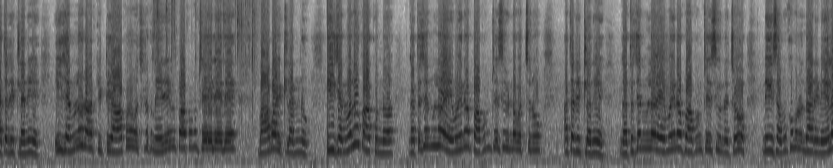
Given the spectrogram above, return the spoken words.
అతడిట్లని ఈ జన్మలో నాకు ఇట్టి ఆపద వచ్చినకు నేనేమి పాపము చేయలేదే? బాబా ఇట్లన్ను ఈ జన్మలో కాకుండా గత జన్మలో ఏమైనా పాపం చేసి ఉండవచ్చును? అతడు గత జన్మలో ఏమైనా పాపం చేసి ఉన్నచో నీ సముఖమును దాని నేల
